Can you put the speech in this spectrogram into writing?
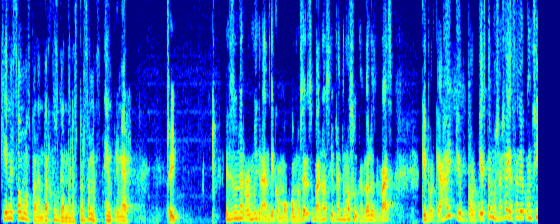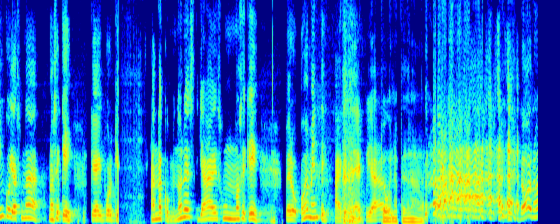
¿Quiénes somos para andar juzgando a las personas? En primera. Sí. Ese es un error muy grande. Como, como seres humanos siempre andamos juzgando a los demás. Que porque, ay, que porque esta muchacha ya salió con cinco, ya es una no sé qué. Que porque anda con menores, ya es un no sé qué. Pero obviamente hay que tener cuidado. Qué buena pedrada. No, no,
